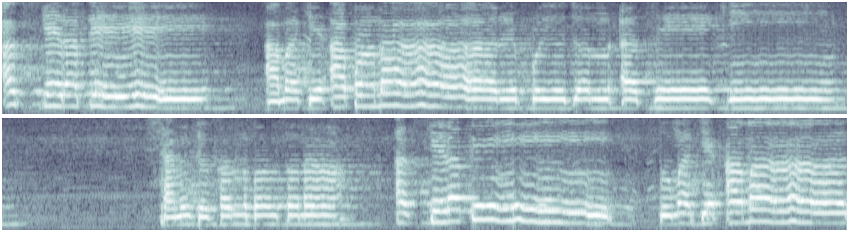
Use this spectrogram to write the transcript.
আজকে রাতে আমাকে আপনার প্রয়োজন আছে কি? স্বামী যখন বলতো না, আজকে রাতে তোমাকে আমার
